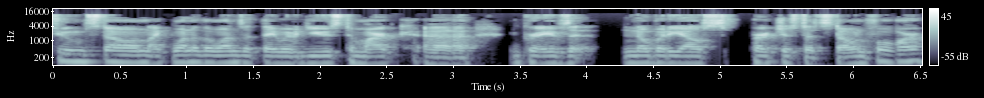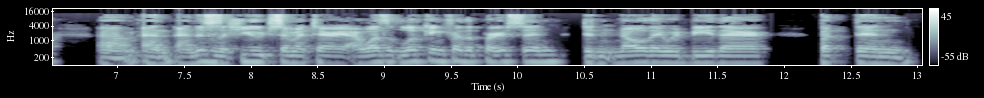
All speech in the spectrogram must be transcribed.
tombstone, like one of the ones that they would use to mark uh, graves that nobody else purchased a stone for. Um, and and this is a huge cemetery. I wasn't looking for the person, didn't know they would be there. But then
